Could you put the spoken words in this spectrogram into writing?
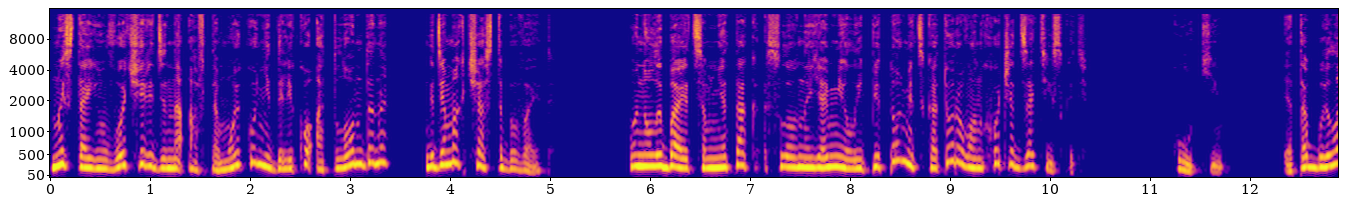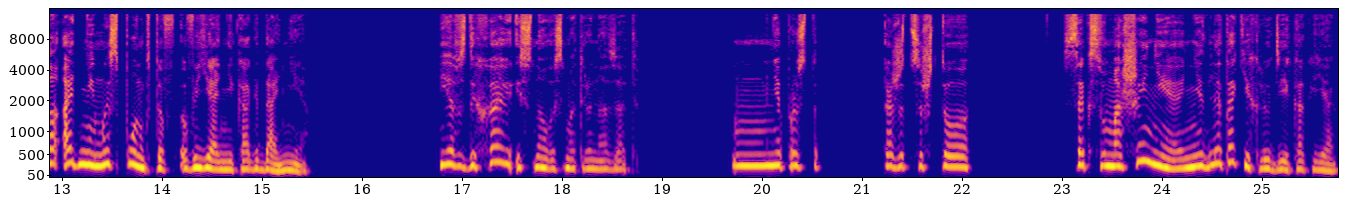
Мы стоим в очереди на автомойку недалеко от Лондона, где Мак часто бывает. Он улыбается мне так, словно я милый питомец, которого он хочет затискать. Куки. Это было одним из пунктов в «Я никогда не». Я вздыхаю и снова смотрю назад. Мне просто кажется, что секс в машине не для таких людей, как я.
